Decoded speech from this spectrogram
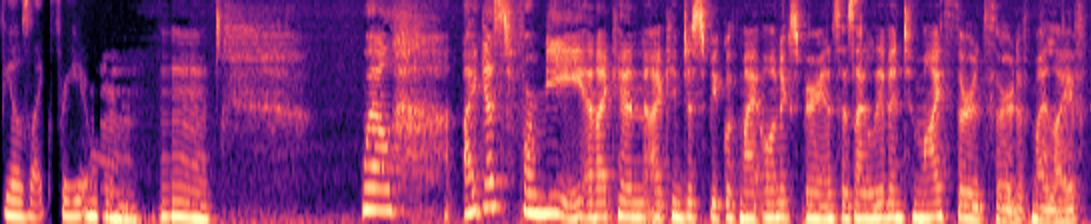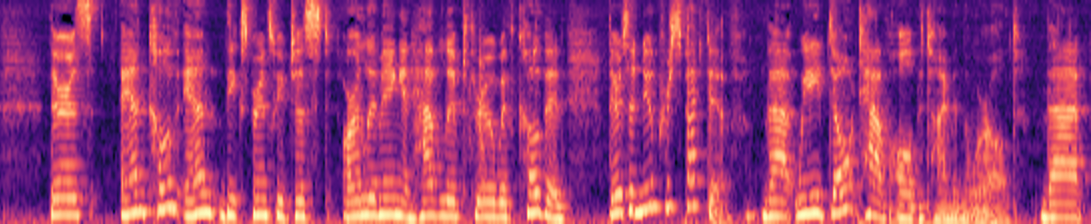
feels like for you. Mm. Well, I guess for me, and I can I can just speak with my own experience as I live into my third third of my life. There's and COVID and the experience we've just are living and have lived through with COVID. There's a new perspective that we don't have all the time in the world. That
